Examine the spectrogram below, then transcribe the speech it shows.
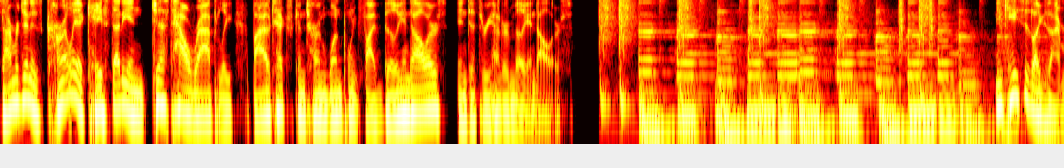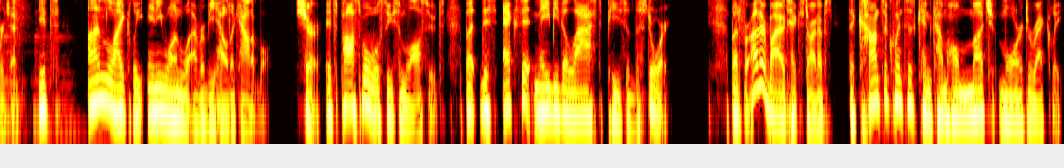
Zymergen is currently a case study in just how rapidly biotechs can turn $1.5 billion into $300 million. In cases like Zymergen, it's unlikely anyone will ever be held accountable. Sure, it's possible we'll see some lawsuits, but this exit may be the last piece of the story. But for other biotech startups, the consequences can come home much more directly.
